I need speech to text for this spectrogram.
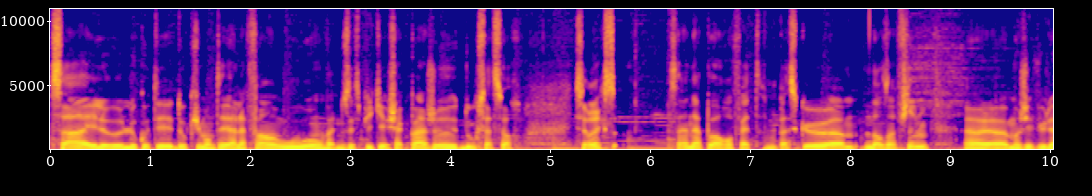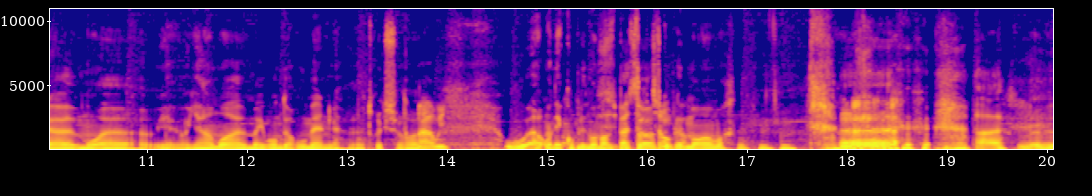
Ça et le, le côté documenté à la fin où on va nous expliquer chaque page euh, d'où ça sort. C'est vrai que c'est- c'est un apport en fait, Mm. parce que euh, dans un film, euh, moi j'ai vu euh, il y a- un mois, My Wonder Woman, là, le truc sur euh, Ah oui. Où euh, on est complètement dans le pathos, complètement. Euh, ah, euh,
